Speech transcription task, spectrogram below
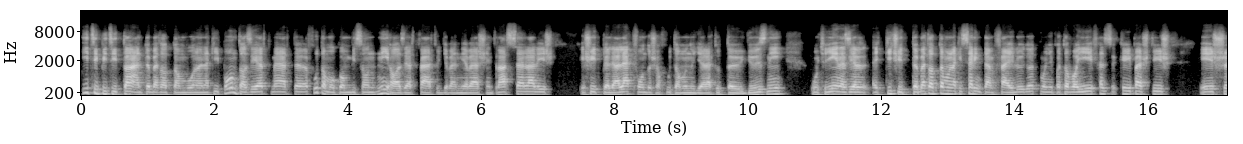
icipicit talán többet adtam volna neki, pont azért, mert futamokon viszont néha azért fel tudja venni a versenyt russell és, és itt például a legfontosabb futamon ugye le tudta ő győzni, úgyhogy én ezért egy kicsit többet adtam volna neki, szerintem fejlődött mondjuk a tavalyi évhez képest is, és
